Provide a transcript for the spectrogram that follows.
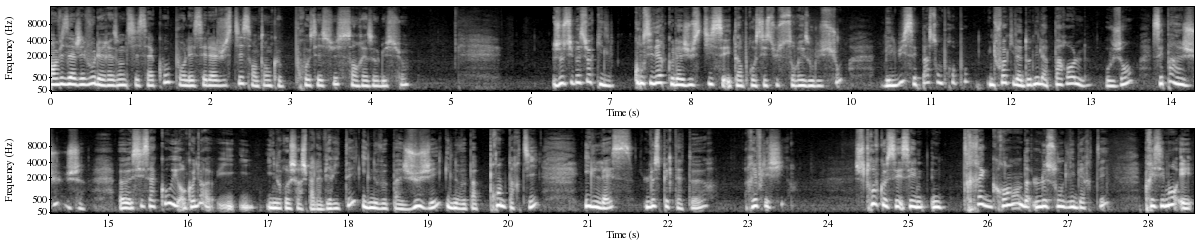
Envisagez-vous les raisons de Sissako pour laisser la justice en tant que processus sans résolution? Je ne suis pas sûre qu'il considère que la justice est un processus sans résolution, mais lui, c'est pas son propos. Une fois qu'il a donné la parole aux gens, c'est pas un juge. Euh, Sissako, encore une fois, il, ne recherche pas la vérité, il ne veut pas juger, il ne veut pas prendre parti, il laisse le spectateur réfléchir. Je trouve que c'est une, une très grande leçon de liberté précisément, et,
